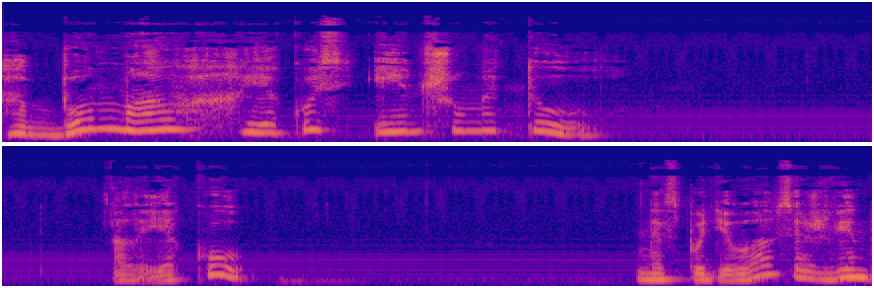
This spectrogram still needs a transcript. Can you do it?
або мав якусь іншу мету. Але яку? Не сподівався ж він,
